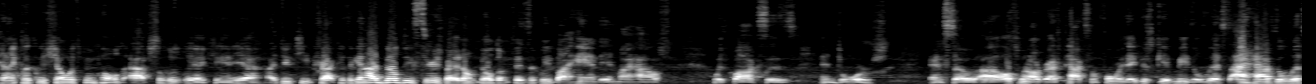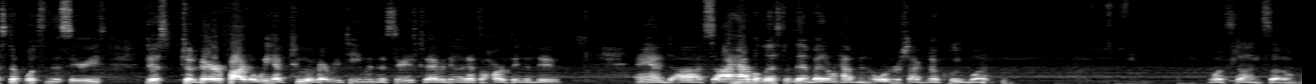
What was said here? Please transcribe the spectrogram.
Can I quickly show what's been pulled? Absolutely, I can. Yeah, I do keep track because again, I build these series, but I don't build them physically by hand in my house with boxes and doors. And so, uh, Ultimate Autograph packs them for me. They just give me the list. I have the list of what's in the series just to verify that we have two of every team in the series because evidently that's a hard thing to do. And uh, so I have a list of them, but I don't have them in order, so I have no clue what what's done. So,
